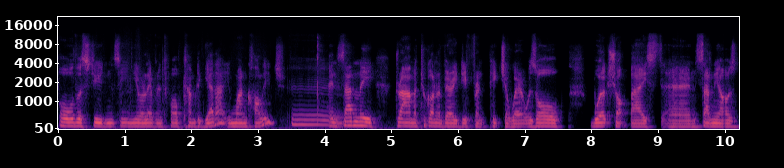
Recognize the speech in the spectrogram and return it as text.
all the students in year 11 and 12 come together in one college. Mm. And suddenly drama took on a very different picture where it was all workshop based. And suddenly I was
